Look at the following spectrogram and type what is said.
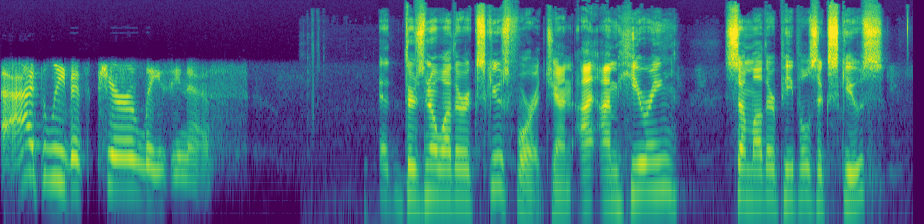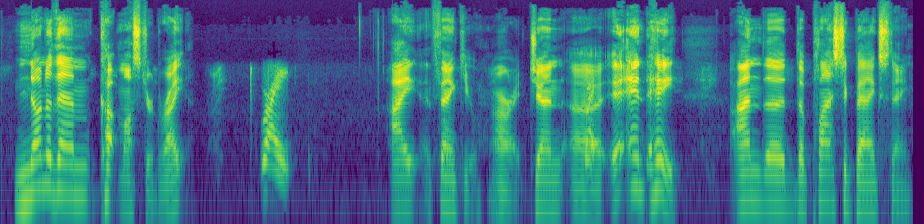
I, I believe it's pure laziness. Uh, There's no other excuse for it, Jen. I, I'm hearing some other people's excuse. None of them cut mustard, right? Right. I thank you. All right, Jen. Uh, And hey, on the the plastic bags thing,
